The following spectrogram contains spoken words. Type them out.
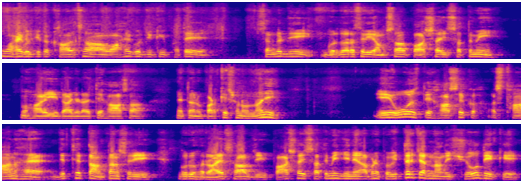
ਵਾਹਿਗੁਰੂ ਜੀ ਕਾ ਖਾਲਸਾ ਵਾਹਿਗੁਰੂ ਜੀ ਕੀ ਫਤਿਹ। ਸੰਗਤ ਜੀ ਗੁਰਦੁਆਰਾ ਸ੍ਰੀ ਅੰਮ੍ਰਿਤਸਰ ਪਾਤਸ਼ਾਹੀ ਸਤਵੀਂ ਮੋਹਾਲੀ ਦਾ ਜਿਹੜਾ ਇਤਿਹਾਸ ਆ, ਮੈਂ ਤੁਹਾਨੂੰ ਪੜ੍ਹ ਕੇ ਸੁਣਾਉਣਾ ਜੀ। ਇਹ ਉਹ ਇਤਿਹਾਸਿਕ ਸਥਾਨ ਹੈ ਜਿੱਥੇ ਧੰਨ ਧੰਨ ਸ੍ਰੀ ਗੁਰੂ ਹਰਾਏ ਸਾਹਿਬ ਜੀ ਪਾਤਸ਼ਾਹੀ ਸਤਵੀਂ ਜੀ ਨੇ ਆਪਣੇ ਪਵਿੱਤਰ ਚਰਨਾਂ ਦੀ ਸ਼ੋਅ ਦੇ ਕੇ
